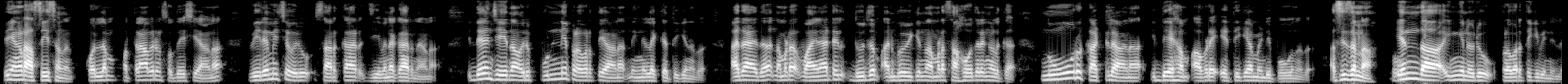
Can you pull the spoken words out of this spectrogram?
ഇത് ഞങ്ങളുടെ അസീസാണ് കൊല്ലം പത്തനാപുരം സ്വദേശിയാണ്. വിരമിച്ച ഒരു സർക്കാർ ജീവനക്കാരനാണ്. ഇദ്ദേഹം ചെയ്യുന്ന ഒരു പുണ്യ പ്രവൃത്തിയാണ് നിങ്ങളിലേക്ക് എത്തിക്കുന്നത്. അതായത് നമ്മുടെ വയനാട്ടിൽ ദുരിതം അനുഭവിക്കുന്ന നമ്മുടെ സഹോദരങ്ങൾക്ക് നൂറ് കട്ടിലാണ് ഇദ്ദേഹം അവിടെ എത്തിക്കാൻ വേണ്ടി പോകുന്നത്. അസീസണ്ണ എന്താ ഇങ്ങനൊരു പ്രവൃത്തിക്ക് പിന്നിൽ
